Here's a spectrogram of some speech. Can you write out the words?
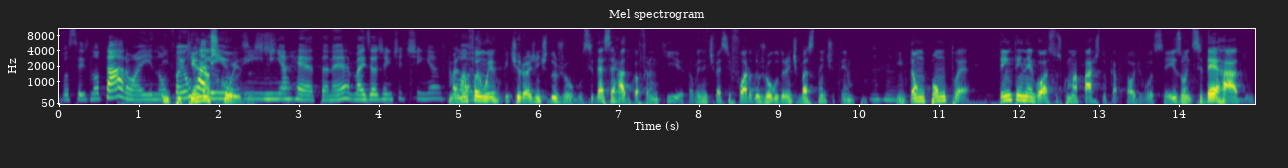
Vocês notaram aí, não em foi um caminho coisas. em linha reta, né? Mas a gente tinha. Mas lógico. não foi um erro que tirou a gente do jogo. Se desse errado com a franquia, talvez a gente estivesse fora do jogo durante bastante tempo. Uhum. Então o ponto é: tentem negócios com uma parte do capital de vocês, onde se der errado,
